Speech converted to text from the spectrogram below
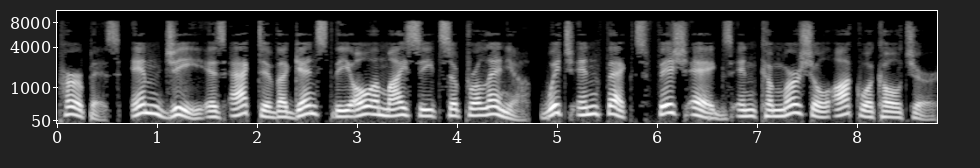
purpose. Mg is active against the oomycete Saprolegnia, which infects fish eggs in commercial aquaculture.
